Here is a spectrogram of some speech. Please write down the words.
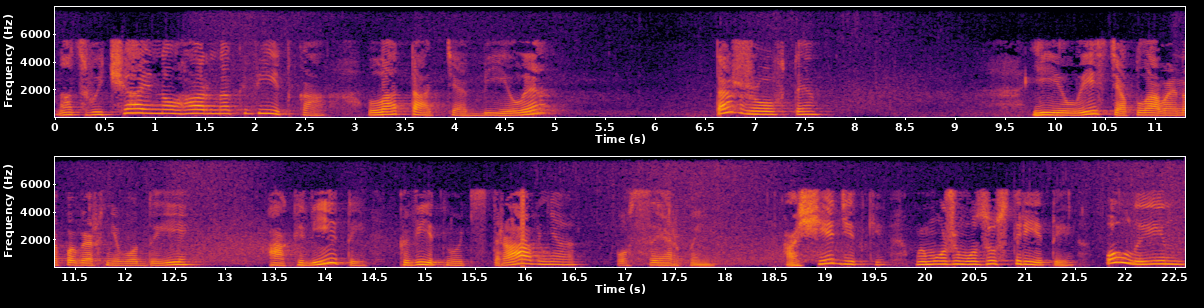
надзвичайно гарна квітка, латаття біле та жовте. Її листя плаває на поверхні води, а квіти квітнуть з травня по серпень. А ще, дітки, ми можемо зустріти полин,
